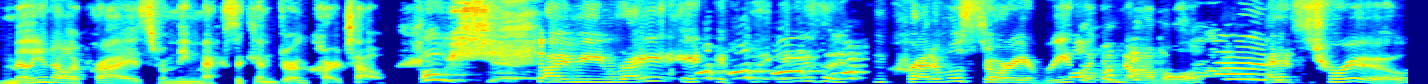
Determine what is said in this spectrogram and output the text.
million dollar prize from the Mexican drug cartel. Oh shit! I mean, right? It, it, it is an incredible story. It reads like a oh novel, and it's true.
